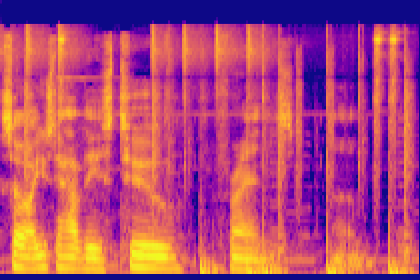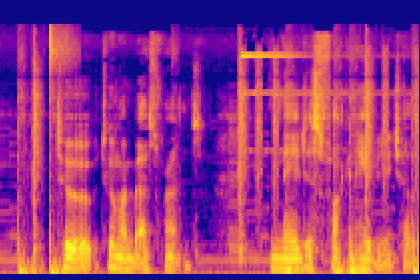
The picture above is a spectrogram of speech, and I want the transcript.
So I used to have these two friends, two two of my best friends, and they just fucking hated each other.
